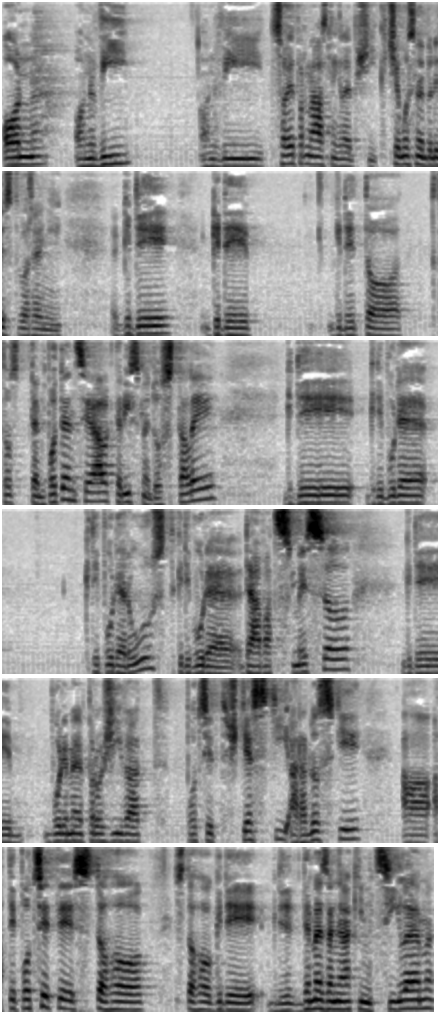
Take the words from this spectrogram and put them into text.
on, on ví, On ví, co je pro nás nejlepší, k čemu jsme byli stvořeni, kdy, kdy, kdy to, to, ten potenciál, který jsme dostali, kdy, kdy, bude, kdy bude růst, kdy bude dávat smysl, kdy budeme prožívat pocit štěstí a radosti a, a ty pocity z toho, z toho kdy, kdy jdeme za nějakým cílem,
